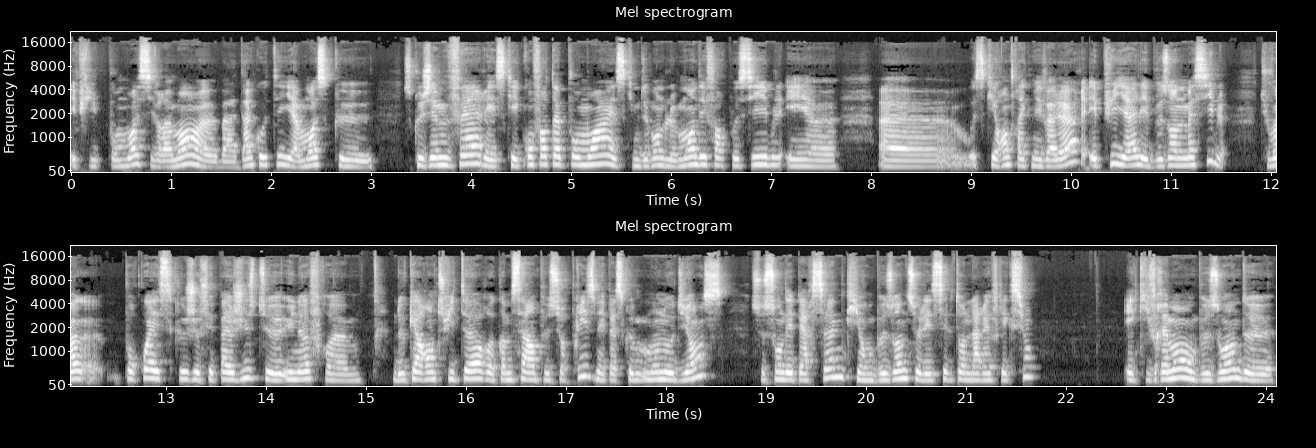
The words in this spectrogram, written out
Et puis pour moi, c'est vraiment, euh, bah, d'un côté, il y a moi ce que ce que j'aime faire et ce qui est confortable pour moi et ce qui me demande le moins d'efforts possible et euh, euh, ce qui rentre avec mes valeurs. Et puis il y a les besoins de ma cible. Tu vois, pourquoi est-ce que je fais pas juste une offre de 48 heures comme ça un peu surprise, mais parce que mon audience, ce sont des personnes qui ont besoin de se laisser le temps de la réflexion et qui vraiment ont besoin de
